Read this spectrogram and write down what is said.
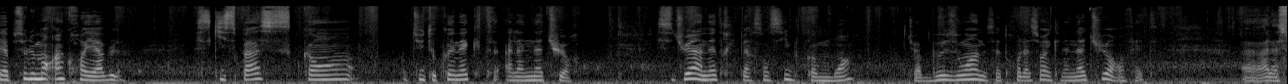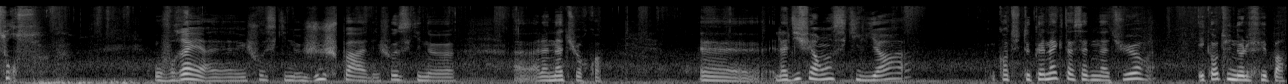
c'est absolument incroyable ce qui se passe quand tu te connectes à la nature. Si tu es un être hypersensible comme moi, tu as besoin de cette relation avec la nature en fait, euh, à la source, au vrai, à des choses qui ne jugent pas, des choses qui ne. Euh, à la nature quoi. Euh, la différence qu'il y a quand tu te connectes à cette nature et quand tu ne le fais pas.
